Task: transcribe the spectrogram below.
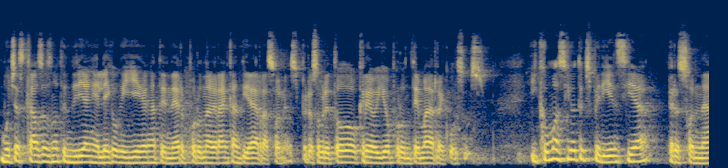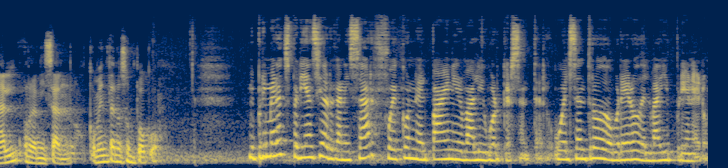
muchas causas no tendrían el eco que llegan a tener por una gran cantidad de razones, pero sobre todo creo yo por un tema de recursos. ¿Y cómo ha sido tu experiencia personal organizando? Coméntanos un poco. Mi primera experiencia de organizar fue con el Pioneer Valley Worker Center, o el Centro Obrero del Valle Pionero,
